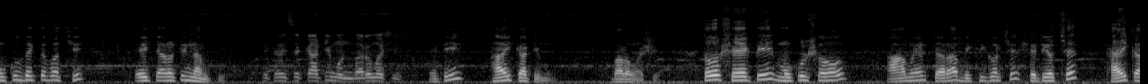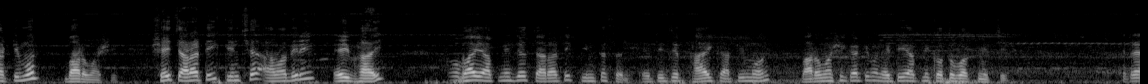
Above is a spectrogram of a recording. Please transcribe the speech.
মুকুল দেখতে পাচ্ছি এই চারাটির নাম কি? এটা হচ্ছে কাটিমন বারো মাসি। এটি থাই কাটিমন বারো মাসি। তো সে একটি মুকুল সহ আমের চারা বিক্রি করছে সেটি হচ্ছে থাই কাটিমন বারো মাসি। সেই চারাটি কিনছে আমাদেরই এই ভাই। তো ভাই আপনি যে চারাটি কিনতেছেন এটি যে থাই কাটিমন বারো মাসি কাটিমন এটি আপনি কত ভাগ নিচ্ছি এটা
